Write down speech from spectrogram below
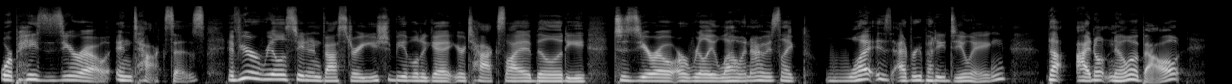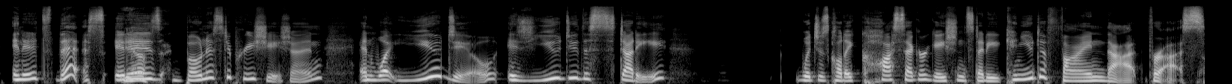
or pays zero in taxes. If you're a real estate investor, you should be able to get your tax liability to zero or really low. And I was like, what is everybody doing that I don't know about? And it's this It is Yeah. bonus depreciation. And what you do is you do the study, which is called a cost segregation study. Can you define that for us?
